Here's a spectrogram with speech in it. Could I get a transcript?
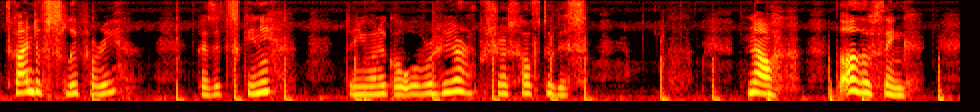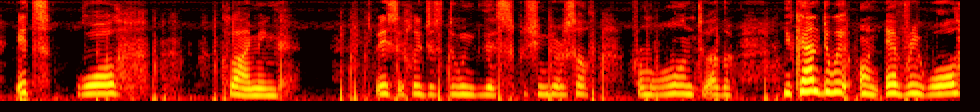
It's kind of slippery because it's skinny. Then you wanna go over here and push yourself to this. Now the other thing it's wall climbing. It's basically just doing this pushing yourself from one to other. You can't do it on every wall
